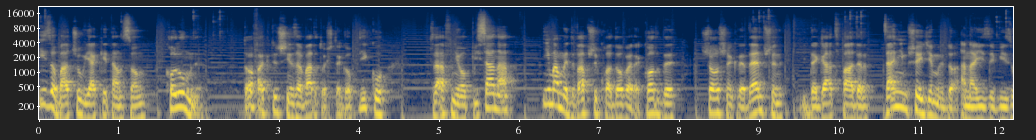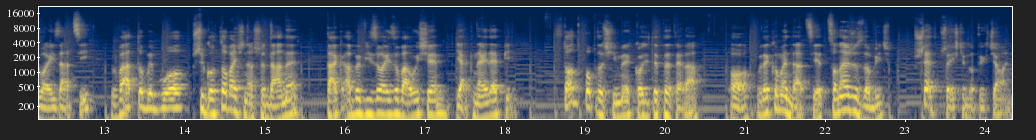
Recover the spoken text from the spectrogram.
i zobaczył jakie tam są kolumny. To faktycznie zawartość tego pliku, trafnie opisana i mamy dwa przykładowe rekordy, Shawshank Redemption i The Godfather. Zanim przejdziemy do analizy wizualizacji, warto by było przygotować nasze dane tak, aby wizualizowały się jak najlepiej. Stąd poprosimy Interpretera o rekomendacje, co należy zrobić przed przejściem do tych działań.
